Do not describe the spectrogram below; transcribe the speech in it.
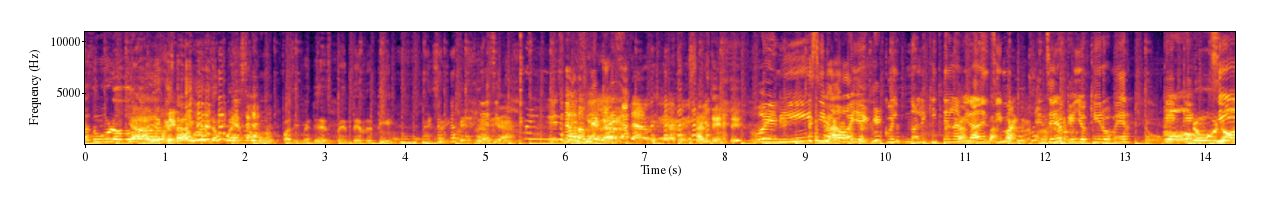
Está duro, duro. Ya, ya que está duro y lo puedes como fácilmente desprender de ti. Ahí. Buenísima, oye, qué cool. No le quiten la mirada encima. En serio que yo quiero ver. que- que- No, sí. no,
